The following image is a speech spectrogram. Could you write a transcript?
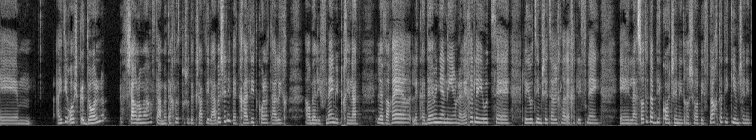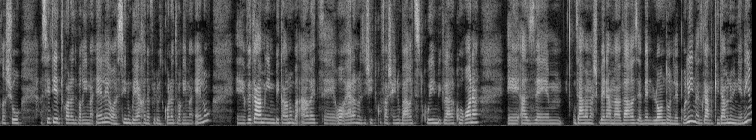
הייתי ראש גדול, אפשר לומר סתם, בתכלס פשוט הקשבתי לאבא שלי והתחלתי את כל התהליך הרבה לפני מבחינת לברר, לקדם עניינים, ללכת לייעוץ, אה, לייעוצים שצריך ללכת לפני, אה, לעשות את הבדיקות שנדרשות, לפתוח את התיקים שנדרשו, עשיתי את כל הדברים האלה, או עשינו ביחד אפילו את כל הדברים האלו, אה, וגם אם ביקרנו בארץ, או היה לנו איזושהי תקופה שהיינו בארץ תקועים בגלל הקורונה, אז אה, זה היה ממש בין המעבר הזה בין לונדון לפולין, אז גם קידמנו עניינים,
